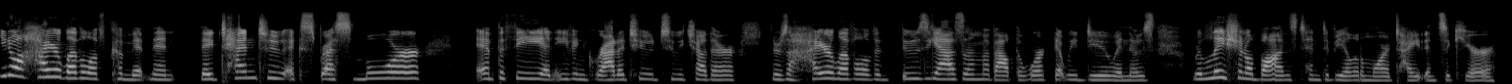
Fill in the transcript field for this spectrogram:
you know, a higher level of commitment. They tend to express more empathy and even gratitude to each other. There's a higher level of enthusiasm about the work that we do, and those relational bonds tend to be a little more tight and secure.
